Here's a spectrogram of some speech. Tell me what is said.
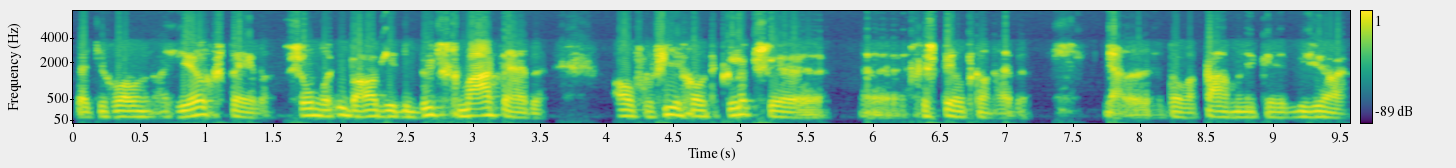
Dat je gewoon als jeugdspeler, zonder überhaupt je debuut gemaakt te hebben, over vier grote clubs uh, gespeeld kan hebben. Ja, dat is toch wel tamelijk bizar.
